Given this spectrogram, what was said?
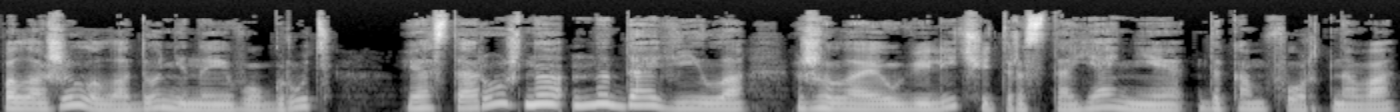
положила ладони на его грудь и осторожно надавила, желая увеличить расстояние до комфортного.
